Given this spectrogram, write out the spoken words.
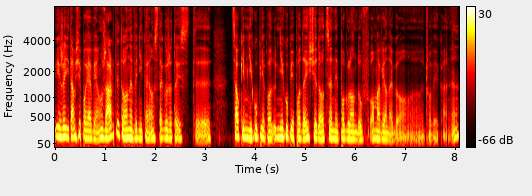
jeżeli tam się pojawiają żarty, to one wynikają z tego, że to jest y, całkiem niegłupie, niegłupie podejście do oceny poglądów omawianego e, człowieka. Nie?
